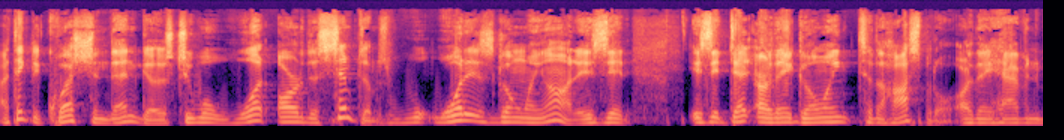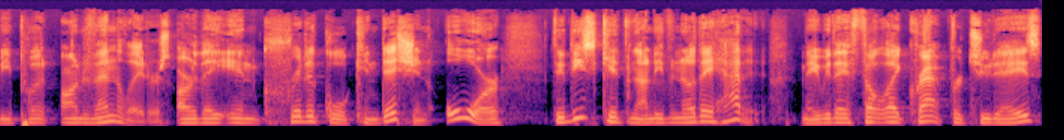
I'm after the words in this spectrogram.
I think the question then goes to well, what are the symptoms? Wh- What is going on? Is it is it de- are they going to the hospital? Are they having to be put on ventilators? Are they in critical condition? Or did these kids not even know they had it? Maybe they felt like crap for two days,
